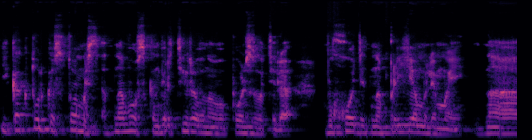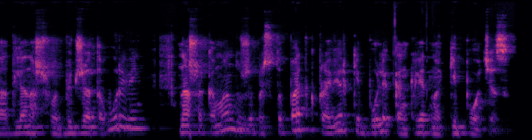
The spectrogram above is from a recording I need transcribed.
И как только стоимость одного сконвертированного пользователя выходит на приемлемый на, для нашего бюджета уровень, наша команда уже приступает к проверке более конкретных гипотез.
